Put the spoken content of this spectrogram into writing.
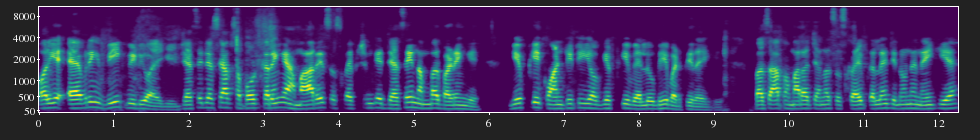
और ये एवरी वीक वीडियो आएगी। जैसे जैसे आप सपोर्ट करेंगे, हमारे सब्सक्रिप्शन के जैसे ही नंबर बढ़ेंगे गिफ्ट की क्वांटिटी और गिफ्ट की वैल्यू भी बढ़ती रहेगी। बस आप हमारा चैनल सब्सक्राइब कर लें, जिन्होंने नहीं किया है,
